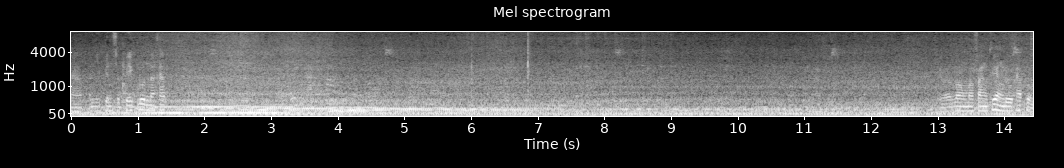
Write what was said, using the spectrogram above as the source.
ครับอันนี้เป็นสเปครุ่นนะครับเดี๋ยวลองมาฟังเครื่องดูครับผม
